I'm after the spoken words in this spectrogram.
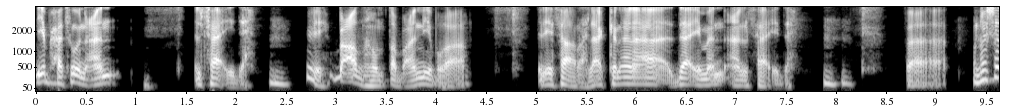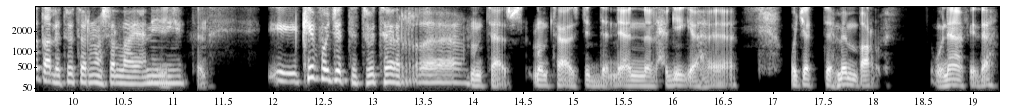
يبحثون عن الفائدة. إيه بعضهم طبعا يبغى الإثارة لكن أنا دائما عن الفائدة. ف ونشط على تويتر ما شاء الله يعني جدا. كيف وجدت تويتر؟ ممتاز ممتاز جدا لأن الحقيقة آه، وجدته منبر ونافذة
